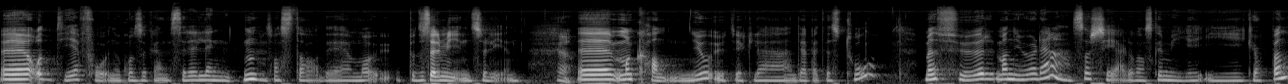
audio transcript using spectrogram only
Eh, og det får jo noen konsekvenser i lengden hvis man stadig må produsere mye insulin. Ja. Eh, man kan jo utvikle diabetes 2. Men før man gjør det, så skjer det ganske mye i kroppen.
